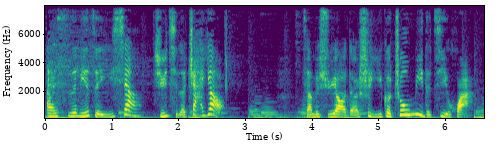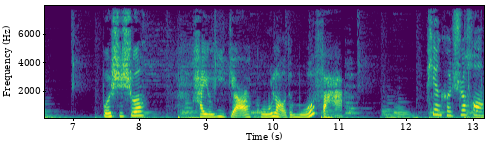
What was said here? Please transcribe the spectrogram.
艾斯咧嘴一笑，举起了炸药。咱们需要的是一个周密的计划，博士说。还有一点儿古老的魔法。片刻之后，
